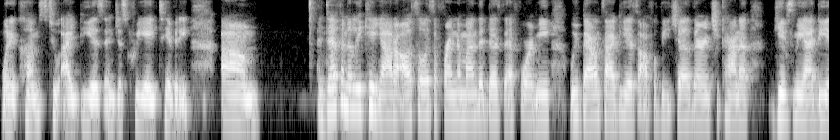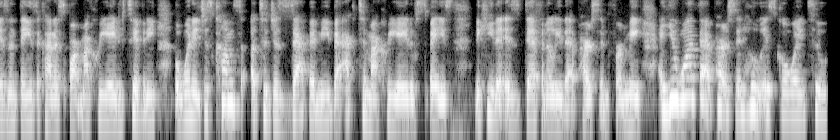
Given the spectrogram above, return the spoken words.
when it comes to ideas and just creativity. Um, definitely kenyatta also is a friend of mine that does that for me. We bounce ideas off of each other and she kind of gives me ideas and things that kind of spark my creativity. But when it just comes uh, to just zapping me back to my creative space nikita is definitely that person for me. And you want that person who is going to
